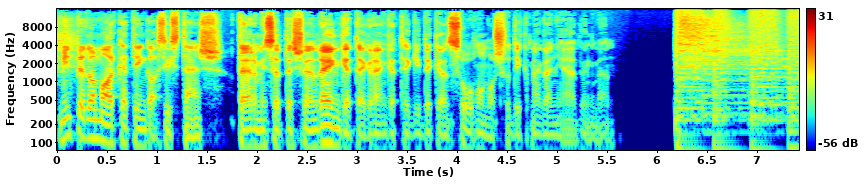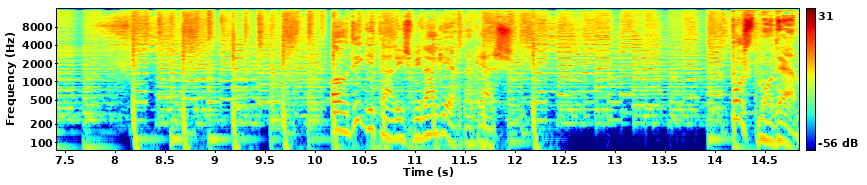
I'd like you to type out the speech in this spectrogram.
Mint például marketing asszisztens. Természetesen rengeteg-rengeteg idegen szó honosodik meg a nyelvünkben. A digitális világ érdekes. Postmodem.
